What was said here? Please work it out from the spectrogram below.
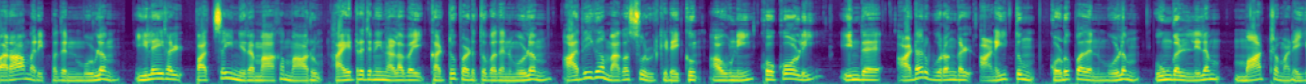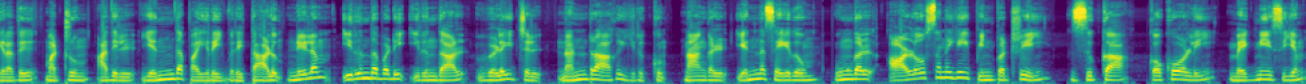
பராமரிப்பதன் மூலம் இலைகள் பச்சை நிறமாக மாறும். ஹைட்ரஜனின் அளவை கட்டுப்படுத்துவதன் மூலம் அதிக மகசூல் கிடைக்கும். அவுனி கொக்கோலி இந்த அடர் உரங்கள் அனைத்தும் கொடுப்பதன் மூலம் உங்கள் நிலம் மாற்றமடைகிறது மற்றும் அதில் எந்த பயிரை விதைத்தாலும் நிலம் இருந்தபடி இருந்தால் விளைச்சல் நன்றாக இருக்கும். நாங்கள் என்ன செய்தோம்? உங்கள் ஆலோசனையை பின்பற்றி சுக்கா கொக்கோலி மெக்னீசியம்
